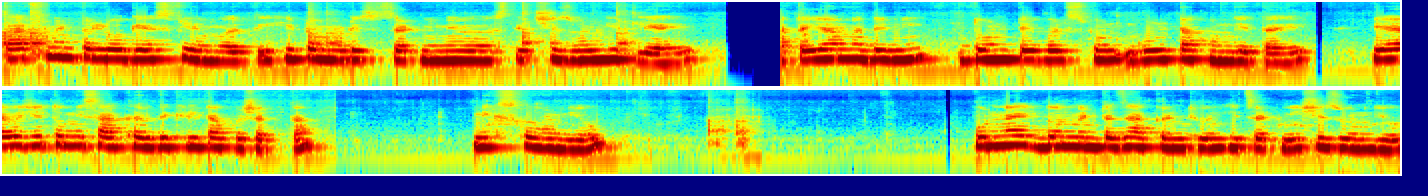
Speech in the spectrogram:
पाच मिनिटं लो गॅस फ्लेमवरती ही टोमॅटोची चटणी मी व्यवस्थित शिजवून घेतली आहे. आता यामध्ये मी दोन टेबल स्पून गूळ टाकून घेत आहे. याऐवजी तुम्ही साखर देखील टाकू शकता. मिक्स करून घेऊ. पुन्हा एक दोन मिनटं झाकण ठेवून ही चटणी शिजवून घेऊ.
